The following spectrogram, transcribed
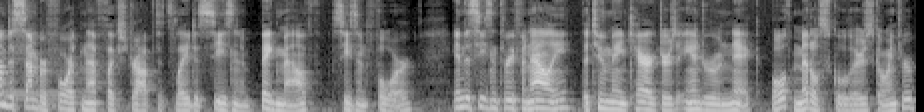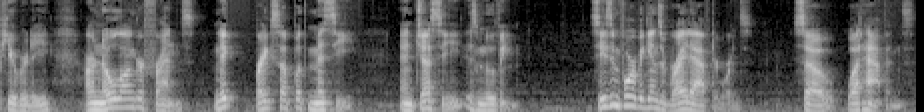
On December 4th, Netflix dropped its latest season of Big Mouth, Season 4. In the Season 3 finale, the two main characters, Andrew and Nick, both middle schoolers going through puberty, are no longer friends. Nick breaks up with Missy, and Jesse is moving. Season 4 begins right afterwards. So, what happens?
